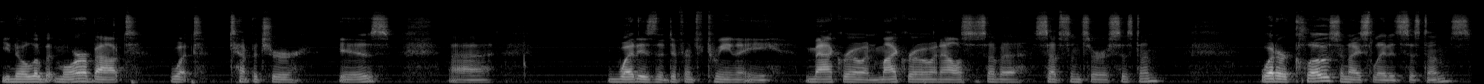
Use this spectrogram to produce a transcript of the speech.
you know a little bit more about what temperature is. Uh, what is the difference between a macro and micro analysis of a substance or a system? What are closed and isolated systems?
